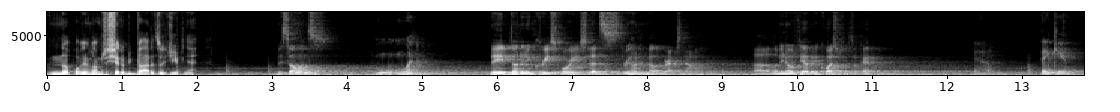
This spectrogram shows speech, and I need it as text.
No powiem wam, że się robi bardzo dziwnie. Miss Owens, What? they've done an increase for you, so that's 300 milligrams now. Uh, let me know if you have any questions, okay? Yeah. Thank you.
